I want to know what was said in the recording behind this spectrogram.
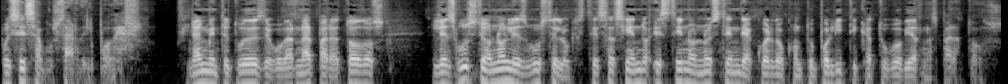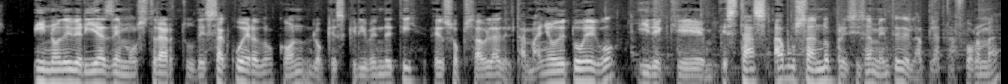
pues es abusar del poder. Finalmente tú debes de gobernar para todos, les guste o no les guste lo que estés haciendo, estén o no estén de acuerdo con tu política, tú gobiernas para todos y no deberías demostrar tu desacuerdo con lo que escriben de ti. Eso pues, habla del tamaño de tu ego y de que estás abusando precisamente de la plataforma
